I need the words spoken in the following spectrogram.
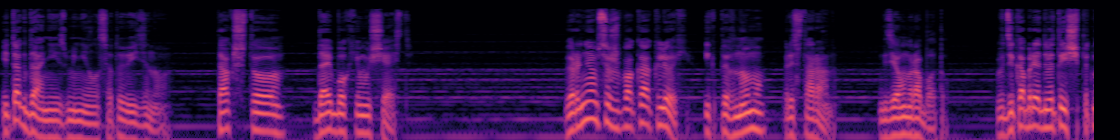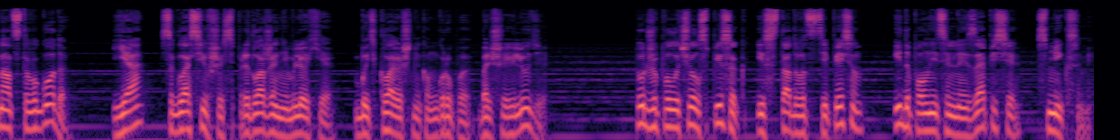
и тогда не изменилось от увиденного. Так что Дай бог ему счастья. Вернемся же пока к Лехе и к пивному ресторану, где он работал. В декабре 2015 года я, согласившись с предложением Лехи быть клавишником группы «Большие люди», тут же получил список из 120 песен и дополнительные записи с миксами.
